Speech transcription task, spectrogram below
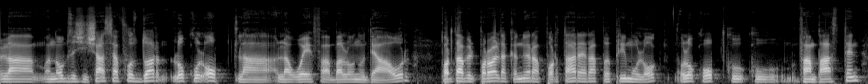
la, în 86 a fost doar locul 8 la, la UEFA, balonul de aur, Portabil, probabil dacă nu era portar, era pe primul loc, locul 8 cu, cu Van Basten,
